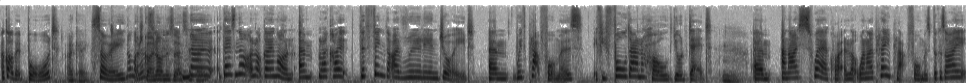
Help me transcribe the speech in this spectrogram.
I got a bit bored. Okay. Sorry. Not much going on, is there? No, there's not a lot going on. Um, like I, the thing that I really enjoyed um, with platformers, if you fall down a hole, you're dead. Um, and I swear quite a lot when I play platformers because I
